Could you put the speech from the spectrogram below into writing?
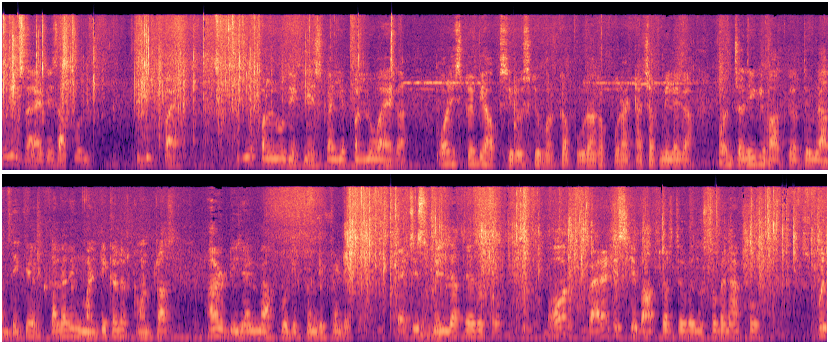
पूरी वेराइटीज़ आपको दिख पाए। ये पल्लू देखिए, इसका ये पल्लू आएगा और इस पर भी आप सीरोज के वर्क का पूरा का पूरा टचअप मिलेगा। और जरी की बात करते हुए आप देखिए कलरिंग मल्टी कलर कॉन्ट्रास्ट हर डिज़ाइन में आपको डिफरेंट डिफरेंट पैचेस मिल जाते हैं दोस्तों। और वैराइटीज़ की बात करते हुए दोस्तों, मैंने आपको कुछ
